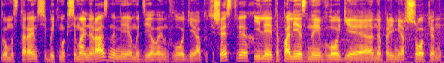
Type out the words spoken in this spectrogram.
Мы стараемся быть максимально разными, мы делаем влоги о путешествиях, или это полезные влоги, например, шопинг,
